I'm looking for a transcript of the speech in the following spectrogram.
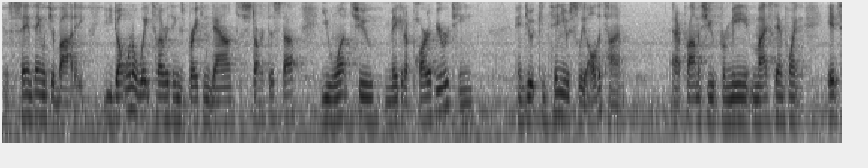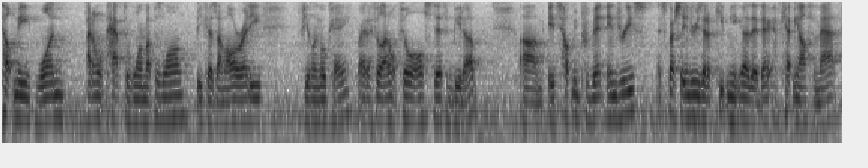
It's the same thing with your body. You don't want to wait till everything's breaking down to start this stuff. You want to make it a part of your routine and do it continuously all the time. And I promise you, for me, my standpoint, it's helped me. One, I don't have to warm up as long because I'm already feeling okay, right? I feel I don't feel all stiff and beat up. Um, it's helped me prevent injuries, especially injuries that have kept me uh, that have kept me off the mat.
